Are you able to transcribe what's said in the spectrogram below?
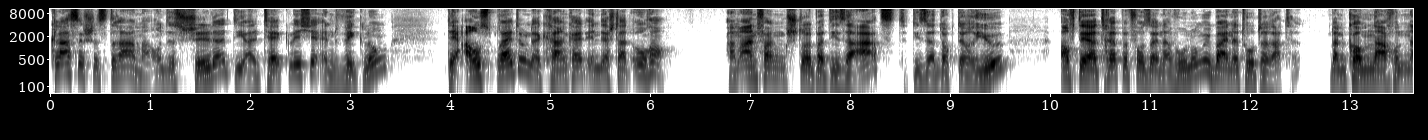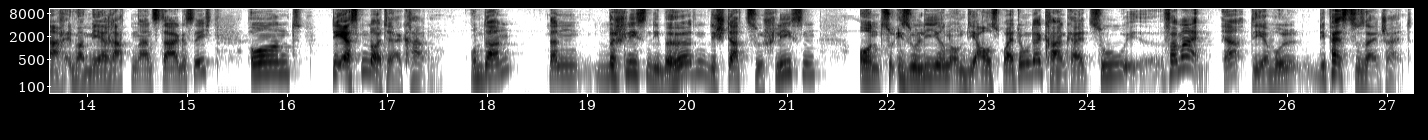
klassisches Drama und es schildert die alltägliche Entwicklung der Ausbreitung der Krankheit in der Stadt Oran. Am Anfang stolpert dieser Arzt, dieser Dr. Rieu, auf der Treppe vor seiner Wohnung über eine tote Ratte. Dann kommen nach und nach immer mehr Ratten ans Tageslicht und die ersten Leute erkranken. Und dann, dann beschließen die Behörden, die Stadt zu schließen und zu isolieren, um die Ausbreitung der Krankheit zu äh, vermeiden, ja, die ja wohl die Pest zu sein scheint.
